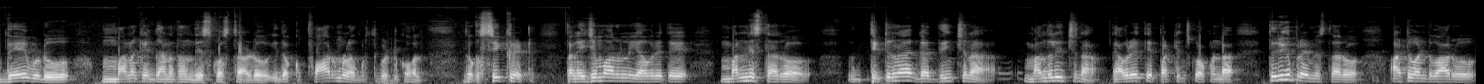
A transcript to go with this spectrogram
దేవుడు మనకి ఘనతను తీసుకొస్తాడు. ఇది ఒక ఫార్ములా గుర్తుపెట్టుకోవాలి. ఇది ఒక సీక్రెట్. తన యజమానులను ఎవరైతే మన్నిస్తారో తిట్టినా గద్దించినా మందలించిన ఎవరైతే పట్టించుకోకుండా తిరిగి ప్రేమిస్తారో అటువంటి వారు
